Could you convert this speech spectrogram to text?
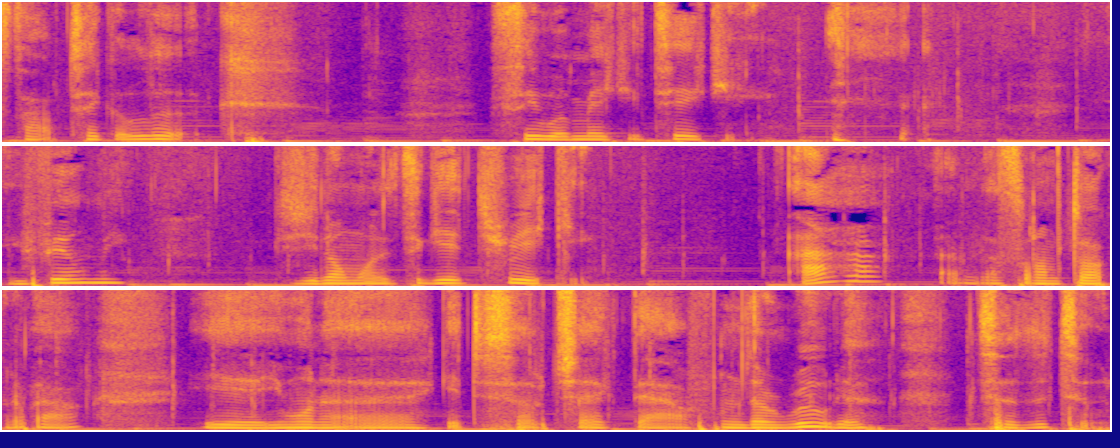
Stop, take a look. See what make you ticky. you feel me? Because you don't want it to get tricky. Ah, that's what I'm talking about. Yeah, you want to uh, get yourself checked out from the rooter to the tutor.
